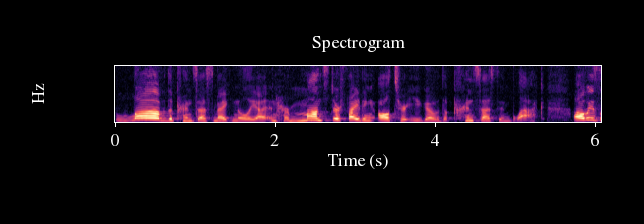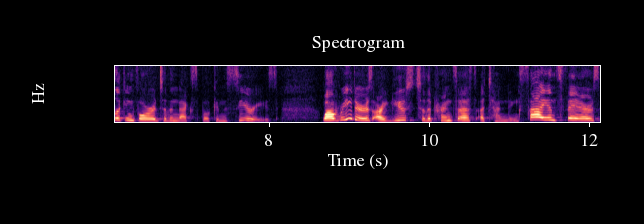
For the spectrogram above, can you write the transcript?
love the Princess Magnolia and her monster fighting alter ego, the Princess in Black, always looking forward to the next book in the series. While readers are used to the princess attending science fairs,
